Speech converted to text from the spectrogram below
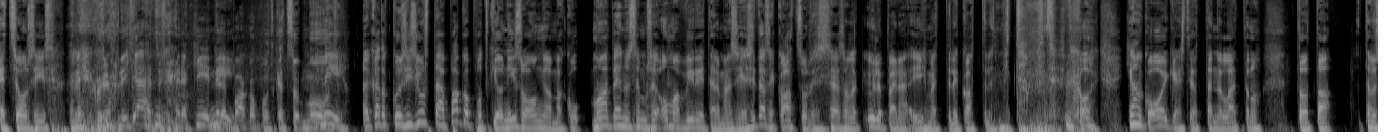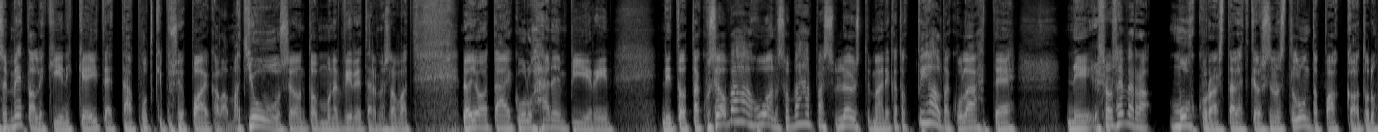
Että se on siis... niin, kun on niin jäätyneenä kiinni Niin. pakoputket sun muut. Niin, kato, kun siis just tämä pakoputki on iso ongelma, kun mä oon tehnyt semmoisen oman viritelmän siihen. Sitä se katsoi, siis se ylpeänä ihmetteli, katteli, että mitä, mitä, ihanko oikeasti oot tänne laittanut tota, tämmöisen metallikiinnikkeen itse, että tämä putki pysyy paikallaan. Mä, juu, se on tommonen viritelmä. Sä että no joo, tämä ei kuulu hänen piiriin. Niin tota, kun se on vähän huono, se on vähän päässyt löystymään, niin kato pihalta kun lähtee, niin se on sen verran muhkuraista tällä hetkellä, jos siinä on sitä lunta pakkautunut.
